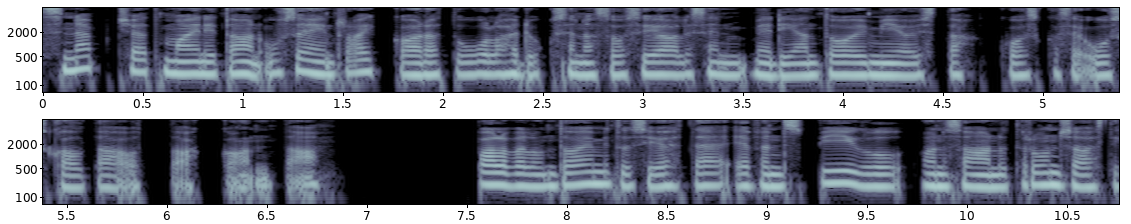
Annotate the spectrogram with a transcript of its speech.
Snapchat mainitaan usein raikkaana tuulahduksena sosiaalisen median toimijoista, koska se uskaltaa ottaa kantaa. Palvelun toimitusjohtaja Evan Spiegel on saanut runsaasti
